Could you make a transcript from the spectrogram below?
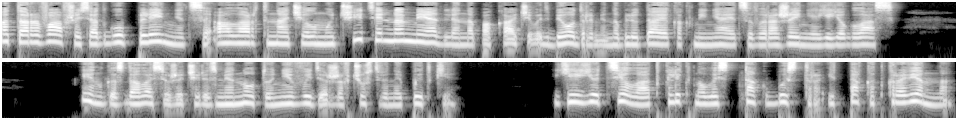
Оторвавшись от губ пленницы, Аларт начал мучительно медленно покачивать бедрами, наблюдая, как меняется выражение ее глаз. Инга сдалась уже через минуту, не выдержав чувственной пытки. Ее тело откликнулось так быстро и так откровенно,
